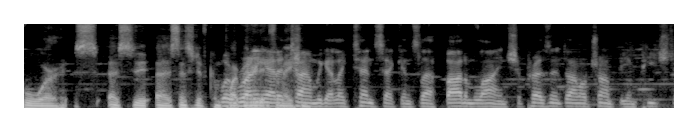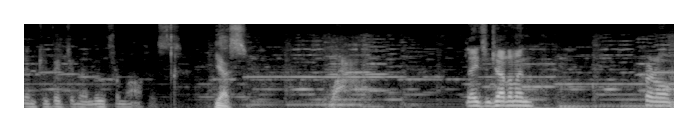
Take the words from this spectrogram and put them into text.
for uh, uh, sensitive We're compartmented running out of information. time. We got like 10 seconds left. Bottom line Should President Donald Trump be impeached and convicted and removed from office? Yes. Wow. Ladies and gentlemen, Colonel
